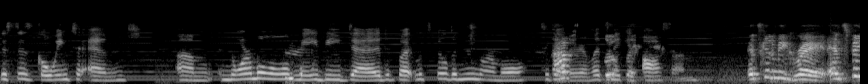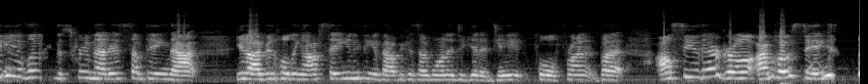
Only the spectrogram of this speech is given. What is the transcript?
This is going to end. Um, normal may be dead, but let's build a new normal together and let's make it awesome. It's going to be great. And speaking Yes. of living the scream, that is something that you know I've been holding off saying anything about because I wanted to get a date full front. But I'll see you there, girl. I'm hosting.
